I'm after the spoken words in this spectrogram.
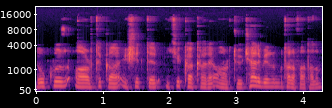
9 artı K eşittir 2K kare artı 3. Her birini bu tarafa atalım.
